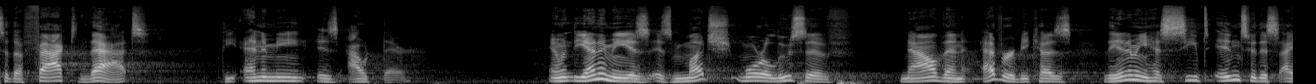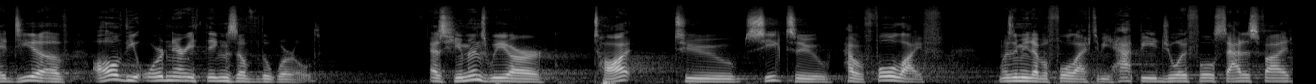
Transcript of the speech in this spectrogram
to the fact that the enemy is out there. And the enemy is, is much more elusive now than ever because the enemy has seeped into this idea of all of the ordinary things of the world. As humans, we are taught to seek to have a full life what does it mean to have a full life? To be happy, joyful, satisfied?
